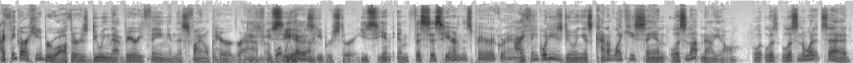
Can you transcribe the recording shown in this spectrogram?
I think our Hebrew author is doing that very thing in this final paragraph You of what we have as Hebrews 3. You see an emphasis here in this paragraph I think what he's doing is kind of like he's saying, "Listen up now, y'all. L- listen to what it said."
